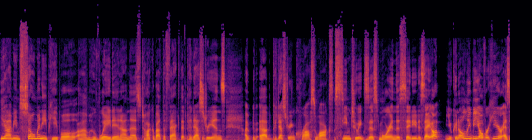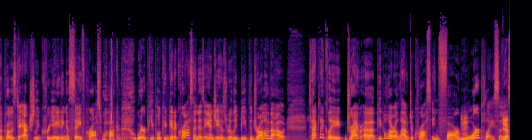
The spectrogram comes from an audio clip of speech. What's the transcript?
Yeah, I mean, so many people um, who've weighed in on this talk about the fact that pedestrians, uh, uh, pedestrian crosswalks seem to exist more in the city to say, oh, you can only be over here, as opposed to actually creating a safe crosswalk where people could get across. And as Angie has really beat the drum about, technically, driver uh, people are allowed to cross in far mm-hmm. more places. Yeah.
